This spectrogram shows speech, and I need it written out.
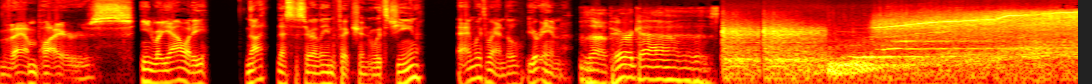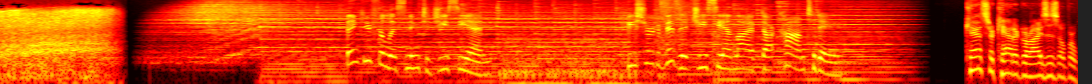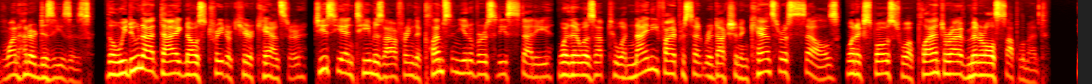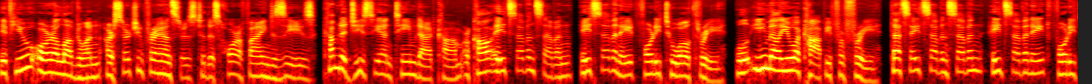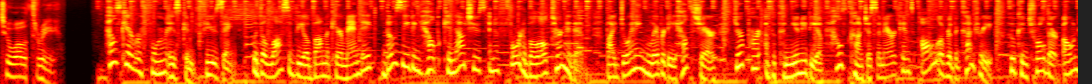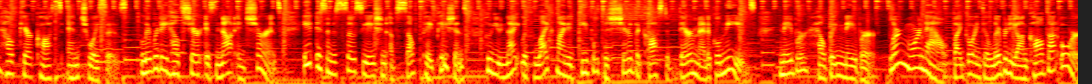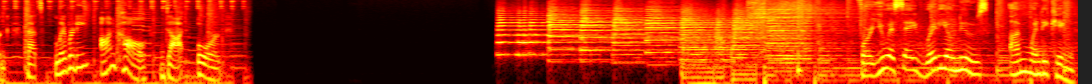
vampires. In reality, not necessarily in fiction. With Gene and with Randall, you're in. The Paracast. Thank you for listening to GCN. Be sure to visit GCNlive.com today. Cancer categorizes over 100 diseases. Though we do not diagnose, treat, or cure cancer, GCN team is offering the Clemson University study where there was up to a 95% reduction in cancerous cells when exposed to a plant derived mineral supplement. If you or a loved one are searching for answers to this horrifying disease, come to GCNteam.com or call 877 878 4203. We'll email you a copy for free. That's 877 878 4203. Healthcare reform is confusing. With the loss of the Obamacare mandate, those needing help can now choose an affordable alternative. By joining Liberty HealthShare, you're part of a community of health conscious Americans all over the country who control their own healthcare costs and choices. Liberty HealthShare is not insurance, it is an association of self pay patients who unite with like minded people to share the cost of their medical needs. Neighbor helping neighbor. Learn more now by going to libertyoncall.org. That's libertyoncall.org. For USA Radio News, I'm Wendy King.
